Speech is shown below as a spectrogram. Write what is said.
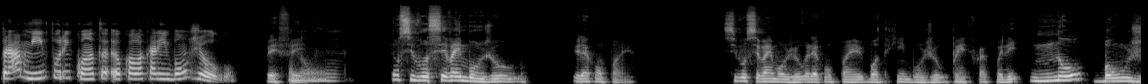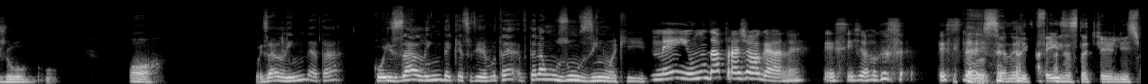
pra mim, por enquanto, eu colocaria em bom jogo. Perfeito. Não- Então, se você vai em bom jogo, ele acompanha. Se você vai em bom jogo, ele acompanha e bota aqui em bom jogo pra gente ficar com ele no bom jogo. Ó, coisa linda, tá? Coisa linda que essa trilha. Vou até, vou até dar um zoomzinho aqui. Nenhum dá pra jogar, né? Esses jogos. Esse É que o. Luciano ele fez essa tier list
